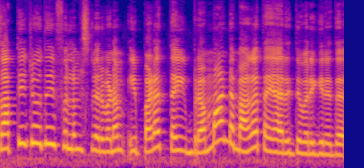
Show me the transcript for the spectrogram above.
சத்யஜோதி பிலிம்ஸ் நிறுவனம் இப்படத்தை பிரம்மாண்டமாக தயாரித்து வருகிறது.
